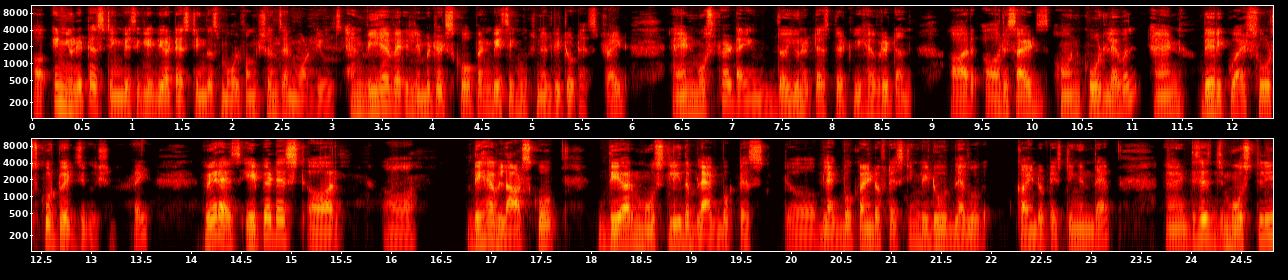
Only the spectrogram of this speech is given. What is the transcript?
Uh, in unit testing, basically we are testing the small functions and modules and we have very limited scope and basic functionality to test, right? And most of the time, the unit tests that we have written are uh, resides on code level and they require source code to execution, right? Whereas API tests are, uh, they have large scope. They are mostly the black box test, uh, black box kind of testing. We do black box kind of testing in that and this is mostly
